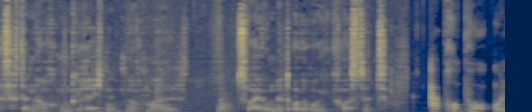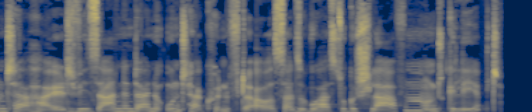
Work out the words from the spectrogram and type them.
Das hat dann auch umgerechnet nochmal 200 Euro gekostet. Apropos Unterhalt, wie sahen denn deine Unterkünfte aus? Also wo hast du geschlafen und gelebt?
